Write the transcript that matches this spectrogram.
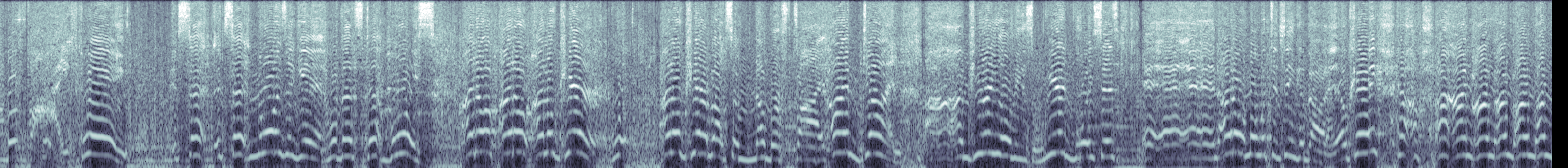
number five. Hey, it's that it's that noise again. Well, that's that voice. I don't I don't I don't care. Well, I don't care about some number five. I'm done. Uh, I'm hearing all these weird voices, and, and I don't know what to think about it. Okay? I, I'm I'm I'm I'm I'm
